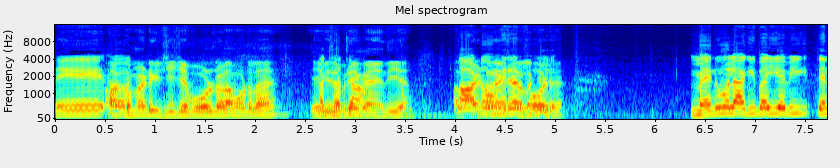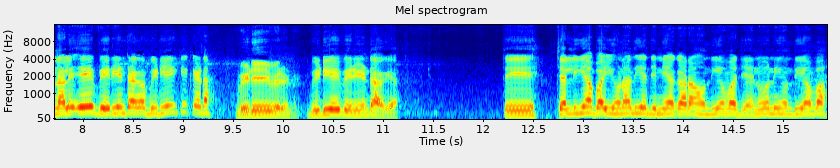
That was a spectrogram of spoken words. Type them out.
ਤੇ ਆਟੋਮੈਟਿਕ ਸ਼ੀਸ਼ੇ ਵੋਲਟ ਵਾਲਾ ਮਾਡਲ ਹੈ ਇਹ। ਵੀ ਬ੍ਰੇਕ ਆ ਜਾਂਦੀ ਹੈ ਆਟੋ ਮਿਰਰ ਫੋਲਡ ਮੈਨੂਅਲ ਆ। ਗਈ ਬਾਈ ਇਹ ਵੀ ਤੇ ਨਾਲੇ ਇਹ ਵੇਰੀਐਂਟ ਹੈਗਾ ਵੀਡੀਆਈ ਕਿ ਕਿਹੜਾ? ਵੀਡੀਓ ਹੀ ਵੇਰੈਂਟ ਵੀਡੀਆਈ ਵੇਰੀਐਂਟ ਆ ਗਿਆ। ਤੇ ਚੱਲੀਆਂ ਬਾਈ ਹੁਣਾਂ ਦੀਆਂ ਜਿੰਨੀਆਂ ਕਾਰਾਂ ਹੁੰਦੀਆਂ ਵਾ ਜੈਨੂਅਨ ਹੀ ਹੁੰਦੀਆਂ ਵਾ।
